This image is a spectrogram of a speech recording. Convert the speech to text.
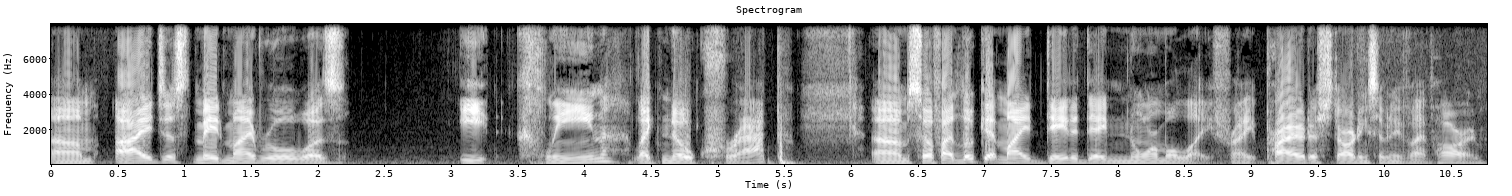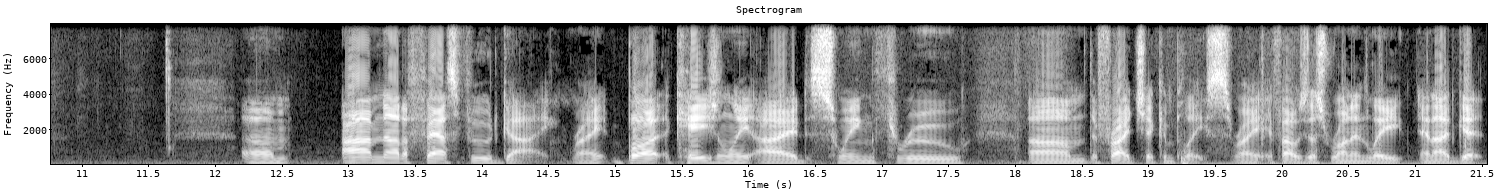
um, I just made my rule was eat clean, like no crap. Um, so if I look at my day to day normal life, right, prior to starting 75 Hard, um, I'm not a fast food guy, right? But occasionally I'd swing through um, the fried chicken place, right? If I was just running late and I'd get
